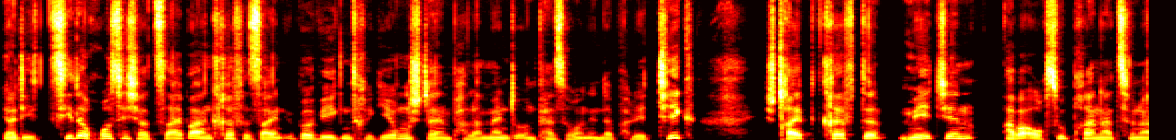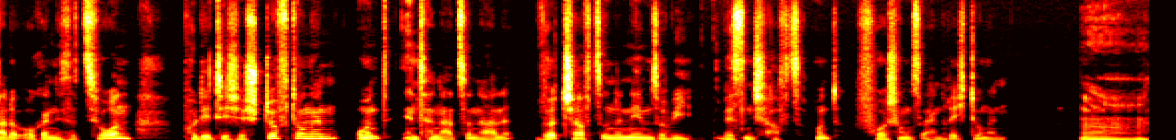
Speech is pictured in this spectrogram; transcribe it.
Ja, die Ziele russischer Cyberangriffe seien überwiegend Regierungsstellen, Parlamente und Personen in der Politik, Streitkräfte, Medien, aber auch supranationale Organisationen, politische Stiftungen und internationale Wirtschaftsunternehmen sowie Wissenschafts- und Forschungseinrichtungen. Mhm.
